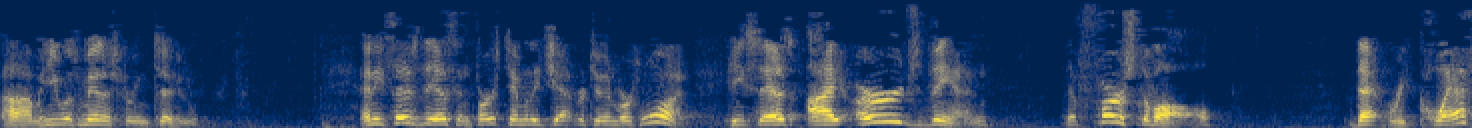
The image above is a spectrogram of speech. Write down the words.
um, he was ministering to. And he says this in 1 Timothy chapter 2 and verse 1 he says, I urge then that first of all, that requests,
